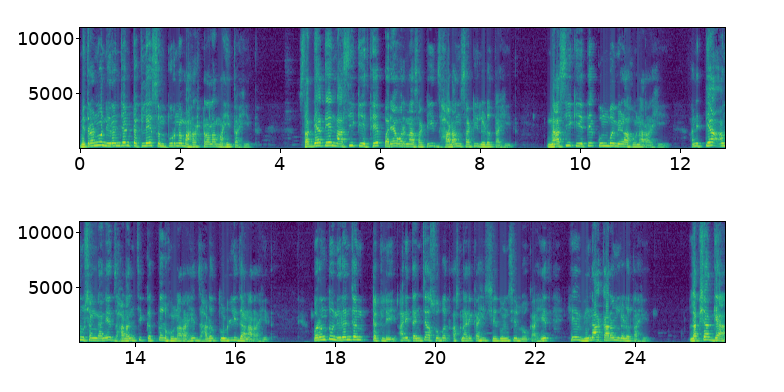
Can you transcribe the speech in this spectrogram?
मित्रांनो निरंजन टकले संपूर्ण महाराष्ट्राला माहीत आहेत. सध्या ते नाशिक येथे पर्यावरणासाठी झाडांसाठी लढत आहेत. नाशिक येथे कुंभमेळा होणार आहे आणि त्या अनुषंगाने झाडांची कत्तल होणार आहे झाडं तोडली जाणार आहेत. परंतु निरंजन टकले आणि त्यांच्यासोबत असणारे काही शे दोनशे लोक आहेत हे विनाकारण लढत आहेत. लक्षात घ्या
